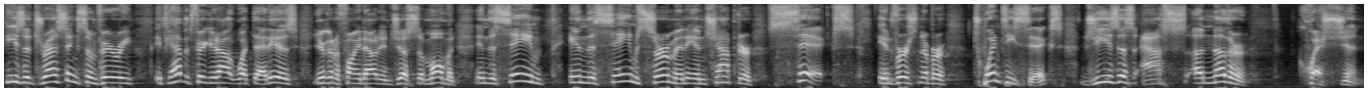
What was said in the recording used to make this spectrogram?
He's addressing some very if you haven't figured out what that is, you're going to find out in just a moment. In the same in the same sermon in chapter 6 in verse number 26, Jesus asks another question.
